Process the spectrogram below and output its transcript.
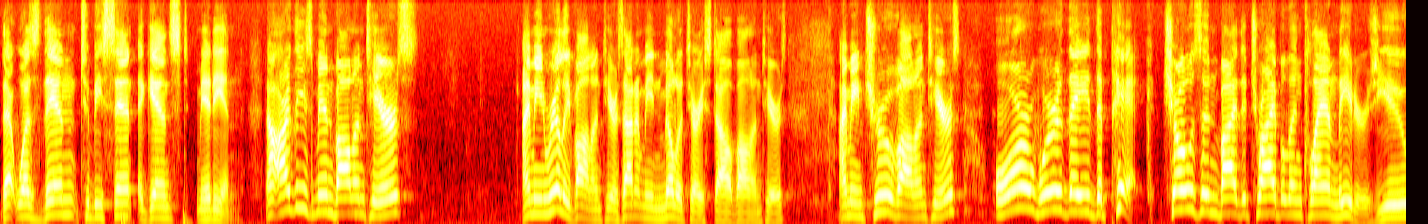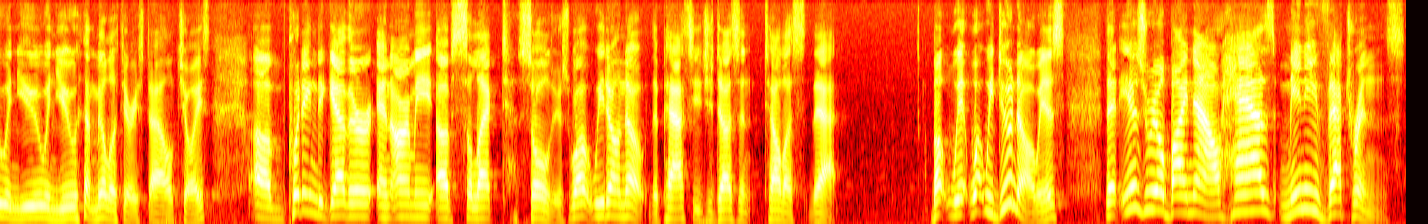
that was then to be sent against Midian. Now, are these men volunteers? I mean, really volunteers. I don't mean military style volunteers. I mean, true volunteers. Or were they the pick, chosen by the tribal and clan leaders, you and you and you, a military style choice, of putting together an army of select soldiers? Well, we don't know. The passage doesn't tell us that. But we, what we do know is that Israel by now has many veterans.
